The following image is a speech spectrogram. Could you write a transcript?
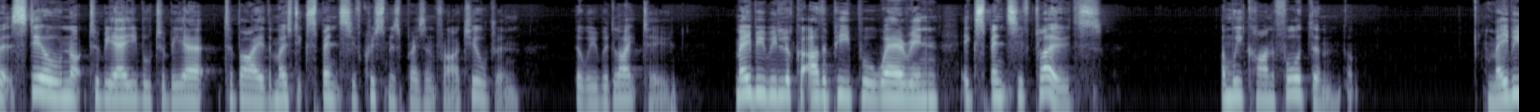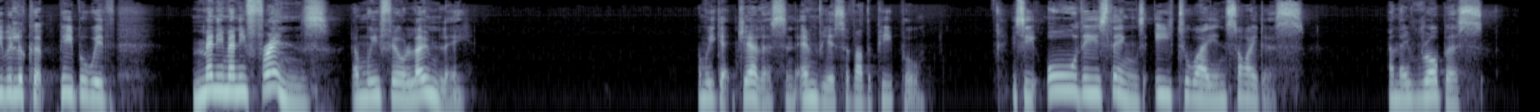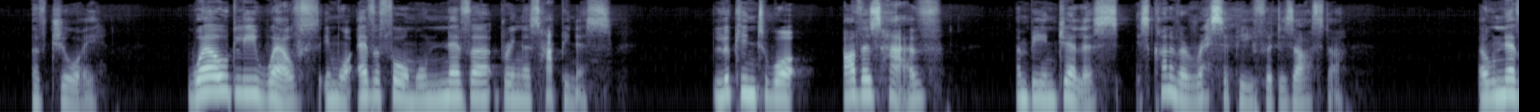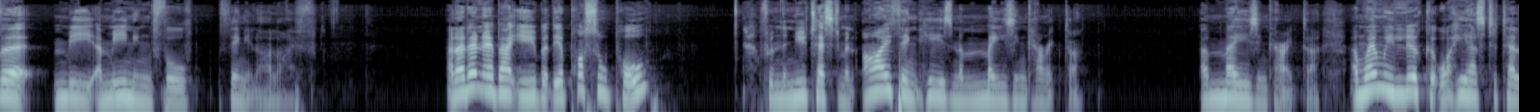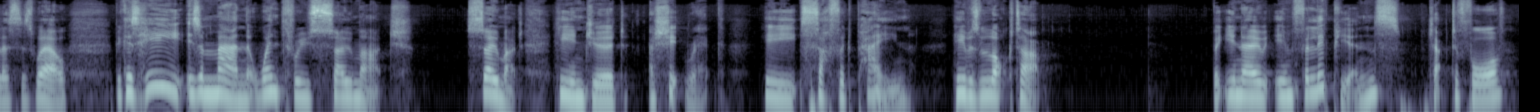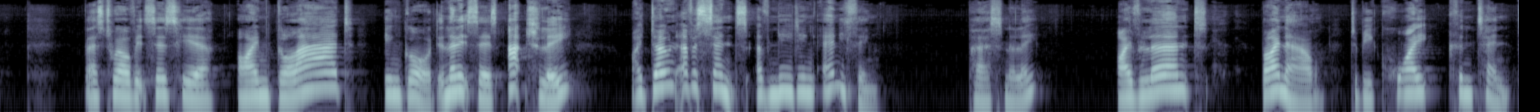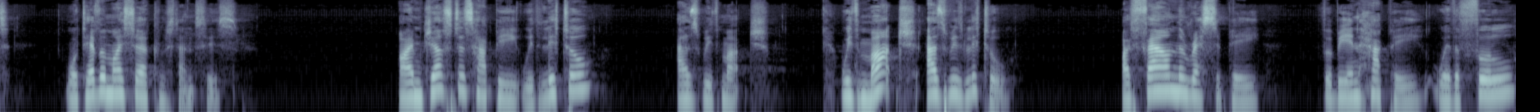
but still not to be able to be a, uh, to buy the most expensive Christmas present for our children that we would like to. Maybe we look at other people wearing expensive clothes and we can't afford them. Maybe we look at people with many, many friends and we feel lonely. And we get jealous and envious of other people. You see, all these things eat away inside us and they rob us of joy. Worldly wealth in whatever form will never bring us happiness looking to what others have and being jealous is kind of a recipe for disaster. It will never be a meaningful thing in our life. And I don't know about you, but the Apostle Paul from the New Testament, I think he is an amazing character. Amazing character. And when we look at what he has to tell us as well, because he is a man that went through so much, so much. He endured a shipwreck. He suffered pain. He was locked up. But you know, in Philippians chapter 4, verse 12, it says here, I'm glad in God. And then it says, actually, I don't have a sense of needing anything personally. I've learnt by now to be quite content, whatever my circumstances. I'm just as happy with little as with much, with much as with little. I've found the recipe for being happy whether full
